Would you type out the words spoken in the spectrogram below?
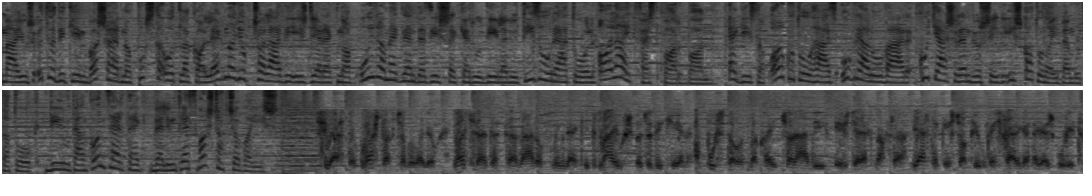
Május 5-én vasárnap Puszta Otlak a legnagyobb családi és gyereknap újra megrendezésre kerül délelőtt 10 órától a Lightfest Parkban. Egész nap alkotóház, ugrálóvár, kutyás rendőrségi és katonai bemutatók. Délután koncertek, velünk lesz Vastag Csaba is. Sziasztok, Vastag Csaba vagyok. Nagy szeretettel várok mindenkit május 5-én a Puszta Otlakai családi és gyereknapra. Gyertek és csapjunk egy felgeteges bulit.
